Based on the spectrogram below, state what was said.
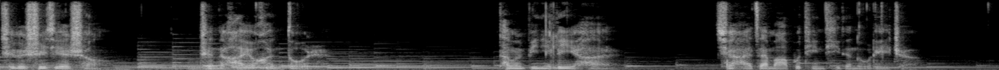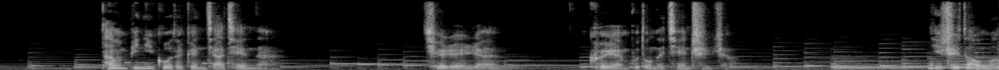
这个世界上真的还有很多人，他们比你厉害，却还在马不停蹄的努力着；他们比你过得更加艰难，却仍然岿然不动的坚持着。你知道吗？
